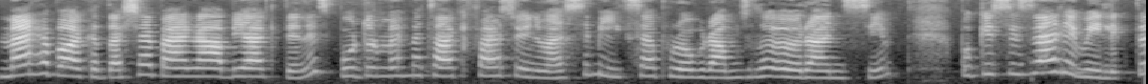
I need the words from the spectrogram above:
Merhaba arkadaşlar, ben Rabia Akdeniz. Burdur Mehmet Akif Ersoy Üniversitesi Bilgisayar Programcılığı öğrencisiyim. Bugün sizlerle birlikte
